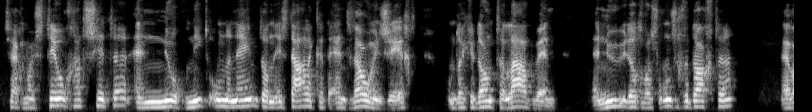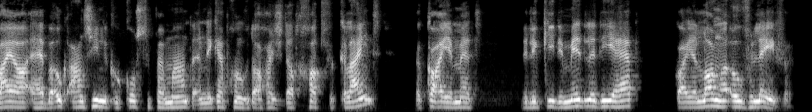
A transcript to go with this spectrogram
zeg maar stil gaat zitten en nog niet onderneemt, dan is dadelijk het eind wel in zicht, omdat je dan te laat bent. En nu, dat was onze gedachte. En wij hebben ook aanzienlijke kosten per maand. En ik heb gewoon gedacht, als je dat gat verkleint, dan kan je met de liquide middelen die je hebt, kan je langer overleven.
